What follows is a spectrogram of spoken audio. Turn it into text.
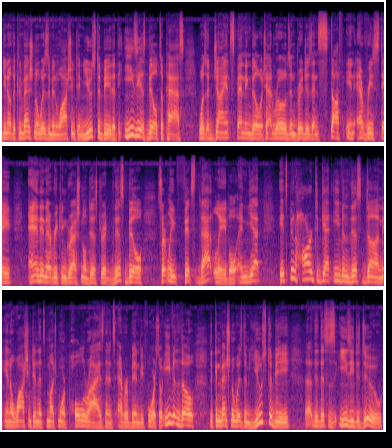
You know, the conventional wisdom in Washington used to be that the easiest bill to pass was a giant spending bill which had roads and bridges and stuff in every state and in every congressional district. This bill certainly fits that label, and yet it's been hard to get even this done in a Washington that's much more polarized than it's ever been before. So even though the conventional wisdom used to be uh, that this is easy to do,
